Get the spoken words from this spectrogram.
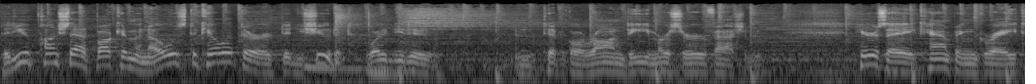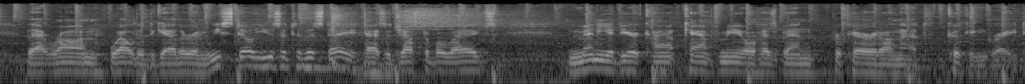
did you punch that buck in the nose to kill it, or did you shoot it? What did you do? In typical Ron D. Mercer fashion. Here's a camping grate that Ron welded together, and we still use it to this day. It has adjustable legs. Many a deer camp, camp meal has been prepared on that cooking grate.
